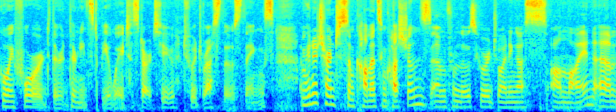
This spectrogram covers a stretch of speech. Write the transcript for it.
going forward there, there needs to be a way to start to to address those things. I'm going to turn to some comments and questions um, from those who are joining us online. Um,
